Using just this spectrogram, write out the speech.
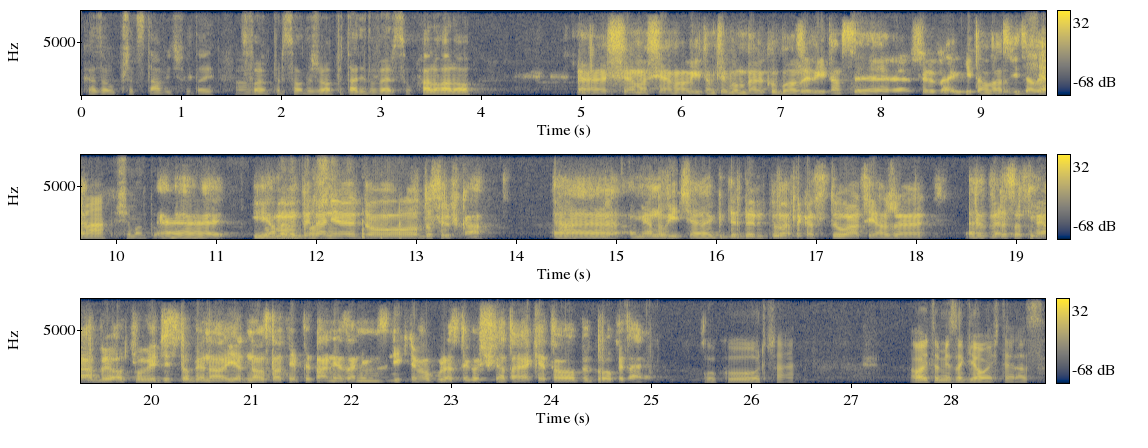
kazał przedstawić tutaj swoją personę, że ma pytanie do wersów. Halo, halo? E, Siema, siema, witam Cię Bąbelku Boży, witam Sy- Sylwek, witam Was widzowie. siema. Siemanko. E, ja mam Boży. pytanie do, do Sylwka, e, a mianowicie, gdyby była taka sytuacja, że Wersow miałaby odpowiedzieć Tobie na jedno ostatnie pytanie, zanim zniknie w ogóle z tego świata, jakie to by było pytanie? O kurczę. Oj, to mnie zagiąłeś teraz.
